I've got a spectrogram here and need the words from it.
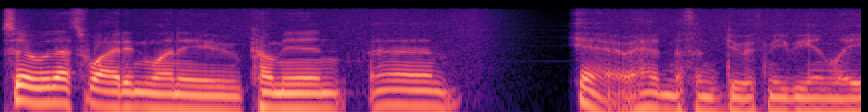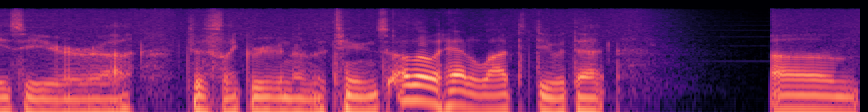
So that's why I didn't want to come in. Um, yeah, it had nothing to do with me being lazy or uh, just like grooving on the tunes. Although it had a lot to do with that. Um,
